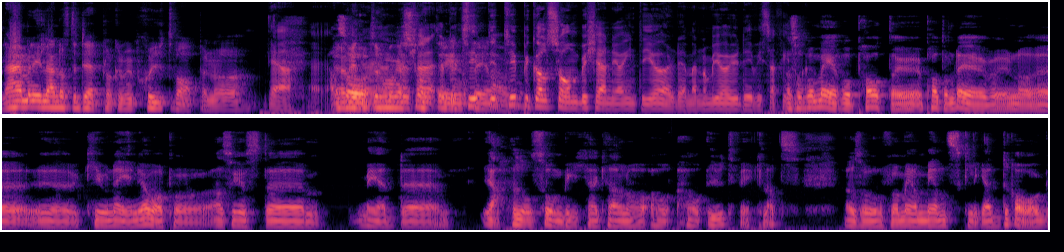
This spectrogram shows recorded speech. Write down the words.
Nej men i Land of the Dead plockar de upp skjutvapen och... Ja, ja, ja. Alltså, jag vet inte hur många Det- shot det är av. typical zombie känner jag inte gör det, men de gör ju det i vissa filmer. Alltså Romero pratar ju pratar om det under uh, Q&A jag var på. Alltså just eh, med eh, ja, hur zombie-karaktären har, har, har utvecklats. Alltså få mer mänskliga drag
